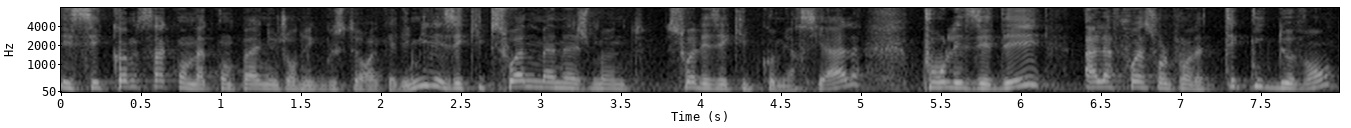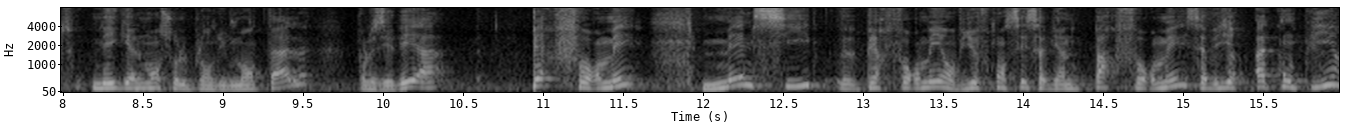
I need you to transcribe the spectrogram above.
Et c'est comme ça qu'on accompagne aujourd'hui avec Booster Academy les équipes soit de management, soit les équipes commerciales, pour les aider à la fois sur le plan de la technique de vente, mais également sur le plan du mental, pour les aider à performer, même si euh, performer en vieux français, ça vient de performer, ça veut dire accomplir,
